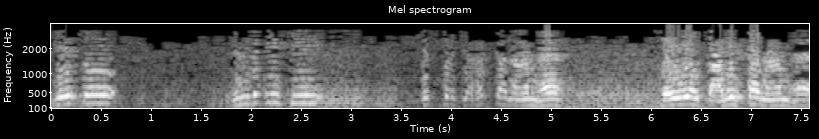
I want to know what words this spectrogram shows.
یہ تو زندگی کی جد و جہد کا نام ہے، کوئی و کاغذ کا نام ہے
